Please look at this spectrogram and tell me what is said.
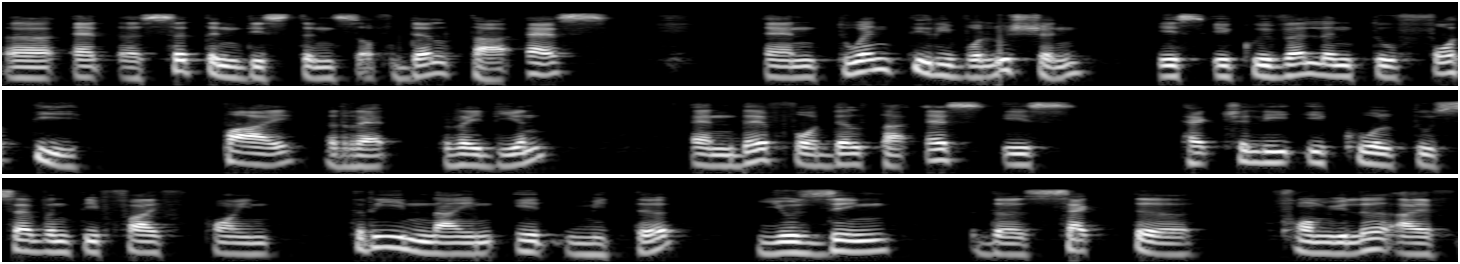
uh, at a certain distance of delta S and 20 revolution is equivalent to 40 pi rad radian and therefore delta S is actually equal to 75.398 meter using the sector formula I've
